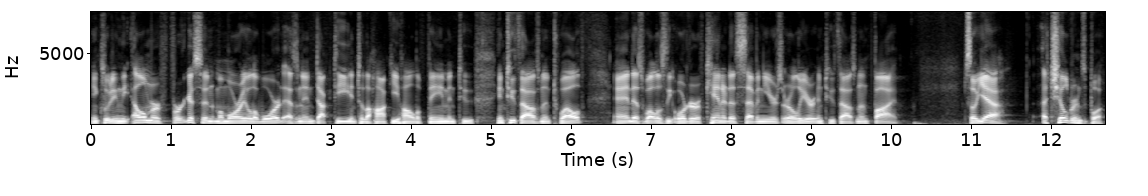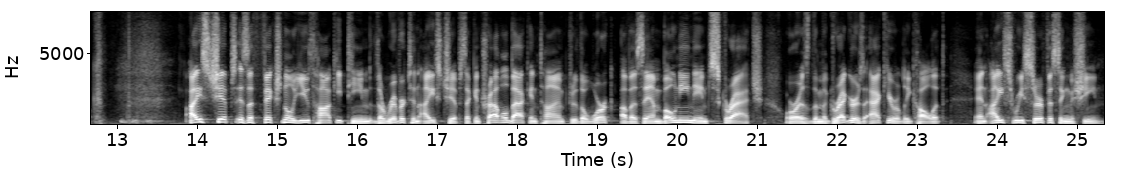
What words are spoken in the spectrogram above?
including the Elmer Ferguson Memorial Award as an inductee into the Hockey Hall of Fame in, two, in 2012, and as well as the Order of Canada seven years earlier in 2005. So, yeah, a children's book. Ice Chips is a fictional youth hockey team, the Riverton Ice Chips, that can travel back in time through the work of a Zamboni named Scratch, or as the MacGregors accurately call it, an ice resurfacing machine.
